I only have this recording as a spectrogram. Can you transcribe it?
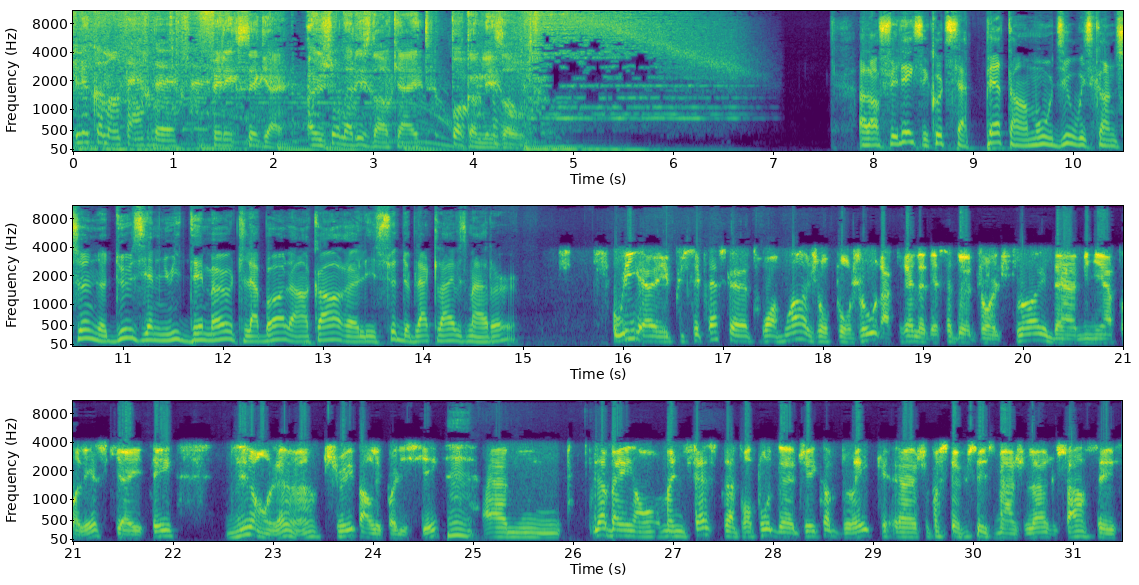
Le, commentaire de Félix Séguin, un journaliste d'enquête pas comme les autres. Alors Félix, écoute, ça pète en maudit au Wisconsin, la deuxième nuit d'émeute là-bas, là encore, euh, les suites de Black Lives Matter. Oui, euh, et puis c'est presque trois mois, jour pour jour, après le décès de George Floyd à Minneapolis, qui a été, disons-le, hein, tué par les policiers. Hmm. Euh, Là, ben, on manifeste à propos de Jacob Blake. Euh, je sais pas si tu as vu ces images-là, Richard. C'est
